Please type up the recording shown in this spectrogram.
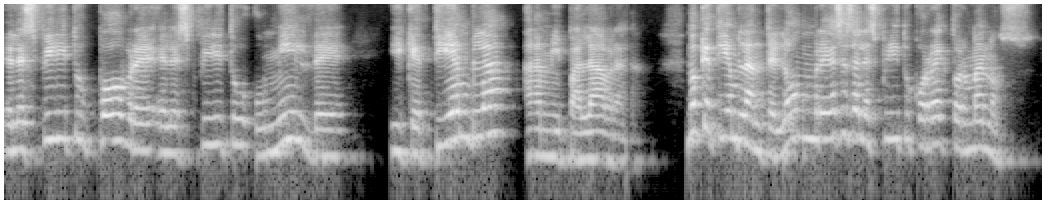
El espíritu pobre, el espíritu humilde y que tiembla a mi palabra. No que tiembla ante el hombre, ese es el espíritu correcto, hermanos.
